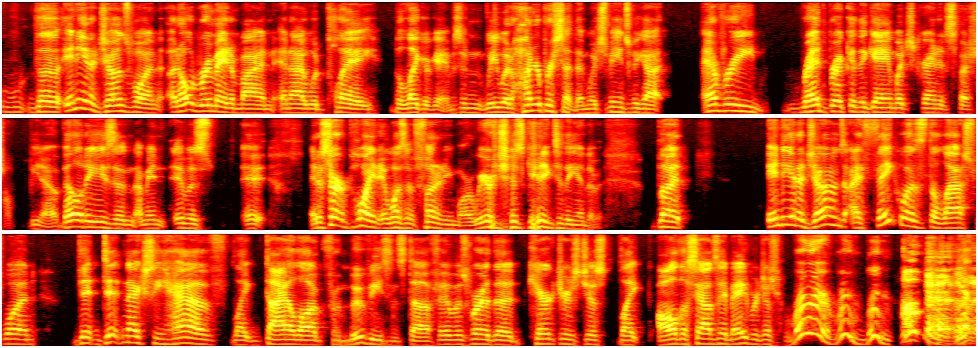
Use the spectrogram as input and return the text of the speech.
the Indiana Jones one, an old roommate of mine and I would play the Lego games, and we would hundred percent them, which means we got every red brick in the game, which granted special, you know, abilities. And I mean, it was it, at a certain point, it wasn't fun anymore. We were just getting to the end of it. But Indiana Jones, I think, was the last one that didn't actually have like dialogue from movies and stuff. It was where the characters just like all the sounds they made were just Yeah, yeah,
